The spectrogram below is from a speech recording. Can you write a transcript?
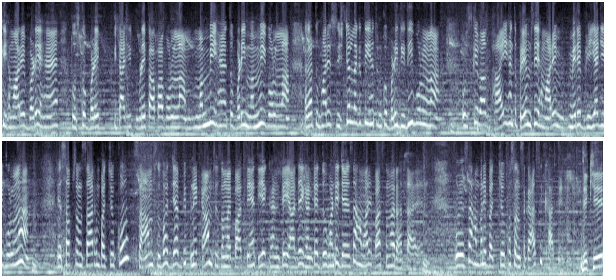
कि हमारे बड़े हैं तो उसको बड़े पिताजी, बड़े पापा बोलना, मम्मी हैं तो बड़ी मम्मी बोलना। अगर तुम्हारी सिस्टर लगती हैं तो उनको बड़ी दीदी बोलना। उसके बाद भाई हैं तो प्रेम से हमारे, मेरे भैया जी बोलना। ये सब संसार हम बच्चों को शाम, सुबह जब भी अपने काम से समय पाते हैं तो एक घंटे, आधे घंटे, दो घंटे जैसा हमारे पास समय रहता है, वैसा हम अपने बच्चों को संस्कार सिखाते हैं। देखिए,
